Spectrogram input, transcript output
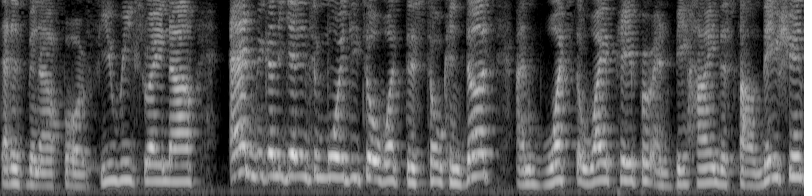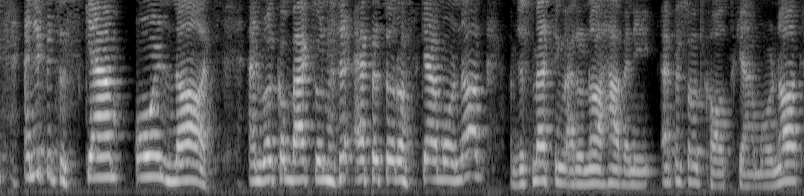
that has been out for a few weeks right now and we're going to get into more detail what this token does and what's the white paper and behind this foundation and if it's a scam or not. And welcome back to another episode of Scam or Not. I'm just messing, I do not have any episode called Scam or Not.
